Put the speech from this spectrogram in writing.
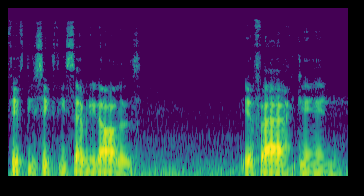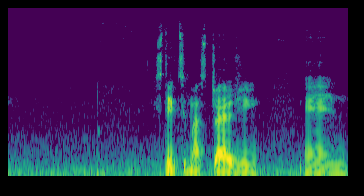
50, 60, 70 dollars if I can stick to my strategy and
